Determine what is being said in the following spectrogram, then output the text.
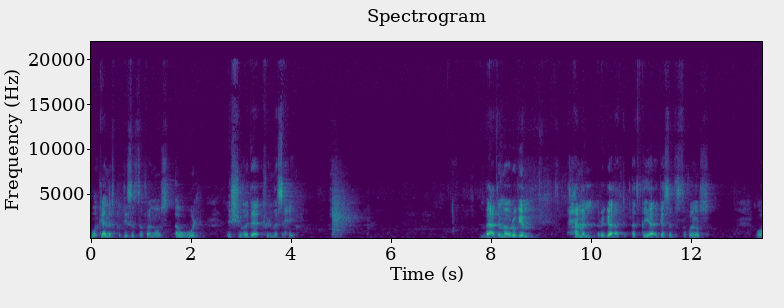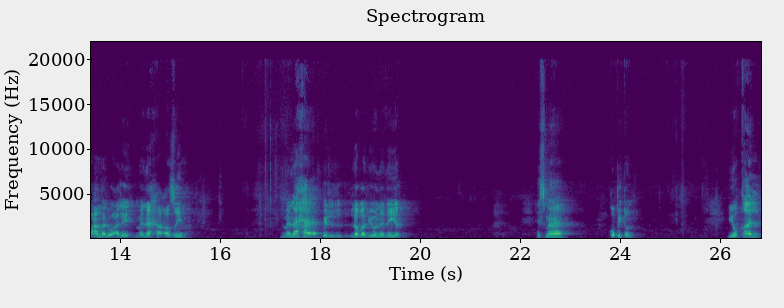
وكان القديس استفانوس أول الشهداء في المسيحية. بعد ما رجم حمل رجاء أتقياء جسد استفانوس وعملوا عليه مناحة عظيمة. مناحة باللغة اليونانية اسمها كوبيتون. يقال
